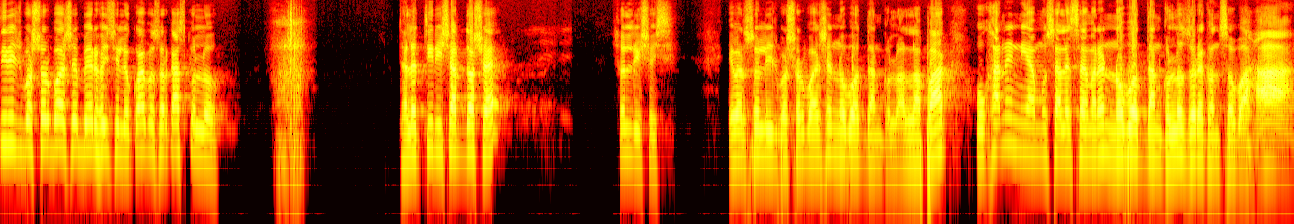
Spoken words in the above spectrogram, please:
তিরিশ বছর বয়সে বের হয়েছিল, কয় বছর কাজ করল? তাহলে তিরিশ আর দশে চল্লিশ হয়েছে। এবার চল্লিশ বছর বয়সে নবদ দান করল, আল্লাহ পাক ওখানে নিয়া মুসা আলাইসালামের নবদ দান করল, জোরে কন সোবাহান।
